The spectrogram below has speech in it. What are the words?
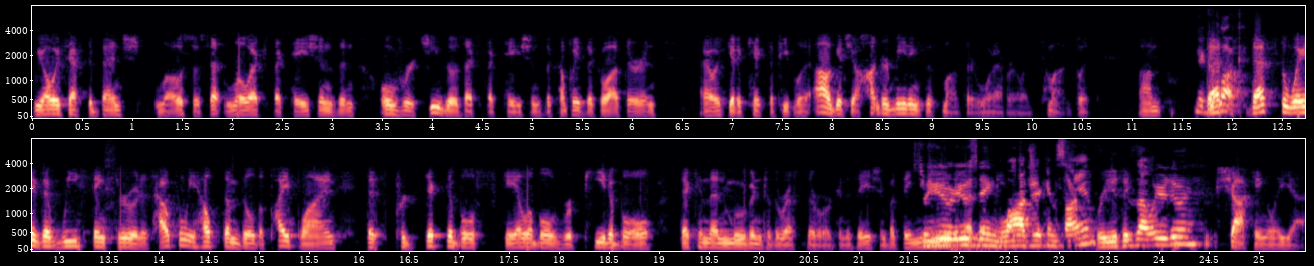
we always have to bench low, so set low expectations and overachieve those expectations. The companies that go out there and I always get a kick that people, that I'll get you 100 meetings this month or whatever. Like, come on. But um, Yeah, good that's, luck. that's the way that we think through it is how can we help them build a pipeline that's predictable, scalable, repeatable, that can then move into the rest of their organization. But they So you're using logic and science? We're using Is that what you're doing? shockingly, yes,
